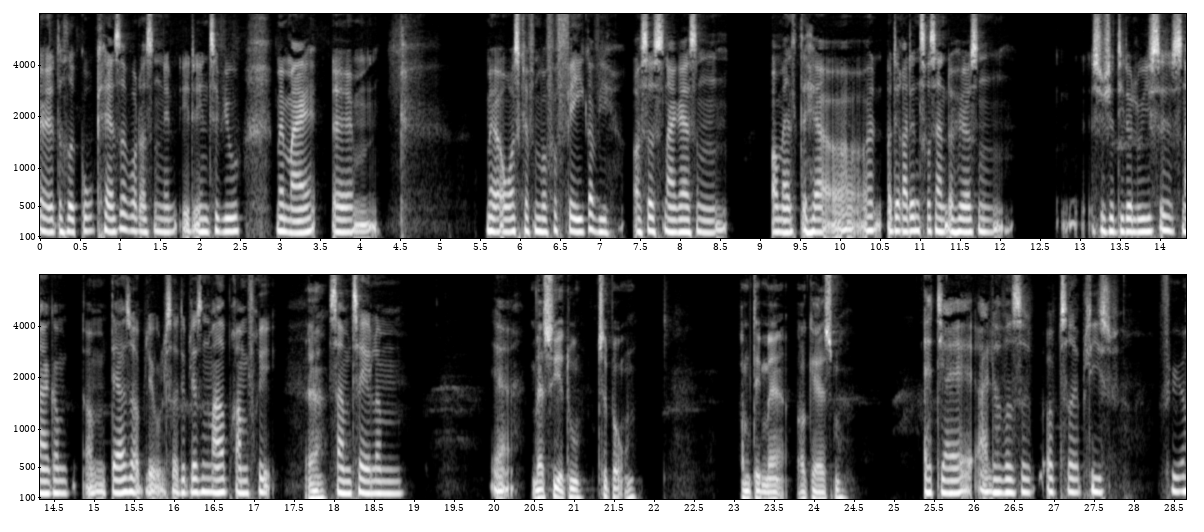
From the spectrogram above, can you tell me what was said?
øh, der hedder Gode Kasser, hvor der er sådan et, et interview med mig, øh, med overskriften, hvorfor faker vi? Og så snakker jeg sådan om alt det her, og, og, og det er ret interessant at høre sådan, synes jeg, Dita Louise snakker om, om deres oplevelser. Det bliver sådan meget bramfri Ja. samtale om, ja, Hvad siger du til bogen om det med orgasme? at jeg aldrig har været så optaget af please fyre.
